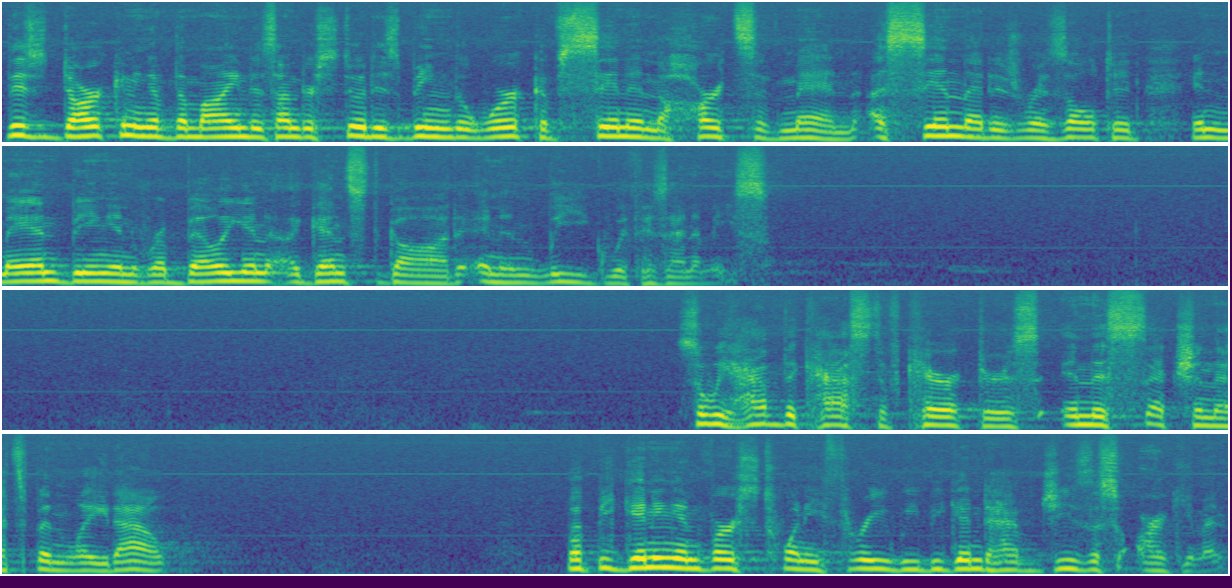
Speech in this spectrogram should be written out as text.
This darkening of the mind is understood as being the work of sin in the hearts of men, a sin that has resulted in man being in rebellion against God and in league with his enemies. So we have the cast of characters in this section that's been laid out. But beginning in verse 23, we begin to have Jesus' argument.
